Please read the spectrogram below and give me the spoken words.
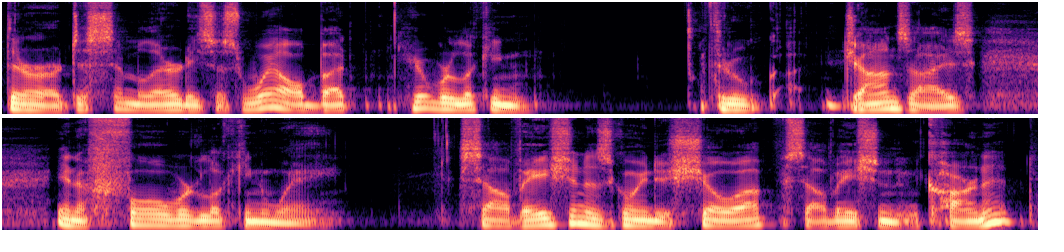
There are dissimilarities as well, but here we're looking through John's eyes in a forward looking way. Salvation is going to show up, salvation incarnate.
